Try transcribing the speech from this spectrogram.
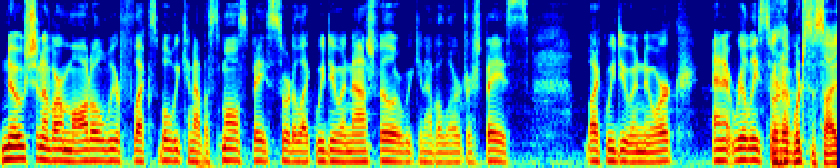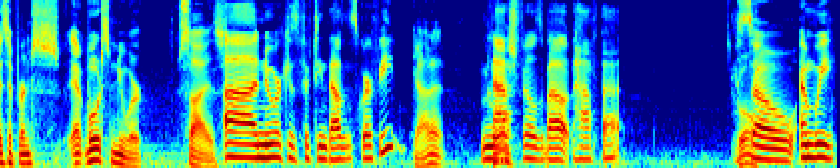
notion of our model, we're flexible. We can have a small space, sort of like we do in Nashville, or we can have a larger space, like we do in Newark. And it really sort of. What's the size difference? Uh, What's Newark size? Uh, Newark is 15,000 square feet. Got it. Cool. Nashville's about half that. Cool. So, and we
